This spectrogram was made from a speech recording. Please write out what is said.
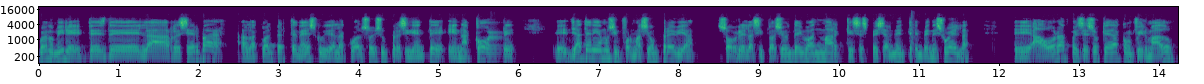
Bueno, mire, desde la reserva a la cual pertenezco y de la cual soy su presidente en ACORE, eh, ya teníamos información previa sobre la situación de Iván Márquez, especialmente en Venezuela. Eh, ahora, pues eso queda confirmado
